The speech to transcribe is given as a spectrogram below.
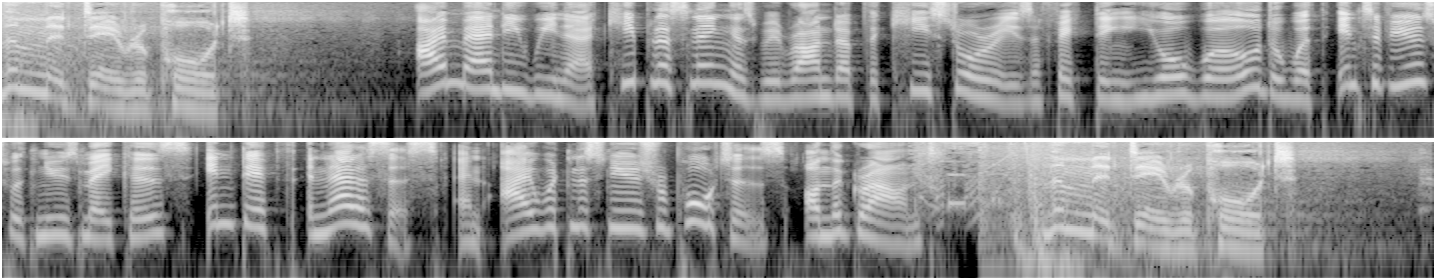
The Midday Report. I'm Mandy Wiener. Keep listening as we round up the key stories affecting your world with interviews with newsmakers, in depth analysis, and eyewitness news reporters on the ground. The Midday Report.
